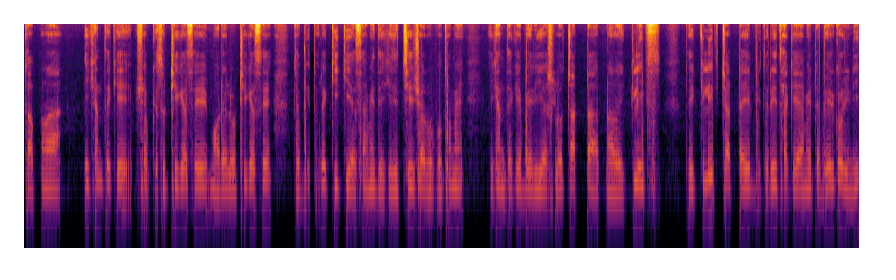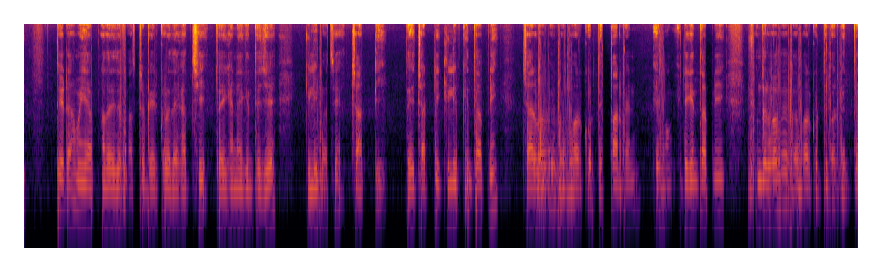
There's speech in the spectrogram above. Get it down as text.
তো আপনারা এখান থেকে সব কিছু ঠিক আছে মডেলও ঠিক আছে। তো ভিতরে কি কি আছে আমি দেখিয়ে দিচ্ছি। সর্বপ্রথমে এখান থেকে বেরিয়ে আসলো চারটা আপনার ওই ক্লিপস তো এই ক্লিপ চারটা এর ভিতরেই থাকে, আমি এটা বের করিনি। তো এটা আমি আপনাদের যে ফার্স্টে বের করে দেখাচ্ছি। তো এখানে কিন্তু যে ক্লিপ আছে চারটি। তো এই চারটি ক্লিপ কিন্তু আপনি চারভাবে ব্যবহার করতে পারবেন এবং এটা কিন্তু আপনি সুন্দরভাবে ব্যবহার করতে পারবেন। তো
